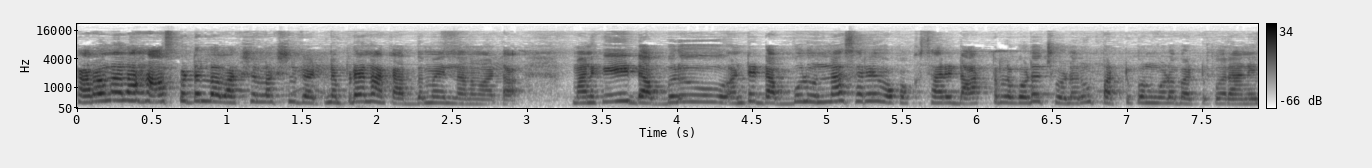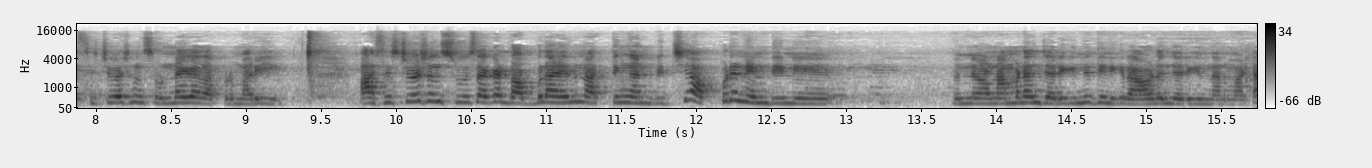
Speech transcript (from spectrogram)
కరోనాలో హాస్పిటల్లో లక్షలు లక్షలు కట్టినప్పుడే నాకు అర్థమైంది అనమాట మనకి డబ్బులు అంటే డబ్బులు ఉన్నా సరే ఒక్కొక్కసారి డాక్టర్లు కూడా చూడరు పట్టుకొని కూడా పట్టుకోరు అనే సిచ్యువేషన్స్ ఉన్నాయి కదా అప్పుడు మరి. ఆ సిచ్యువేషన్స్ చూసాక డబ్బులు అనేది నథింగ్ అనిపించి అప్పుడు నేను దీన్ని నమ్మడం జరిగింది దీనికి రావడం జరిగింది అనమాట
